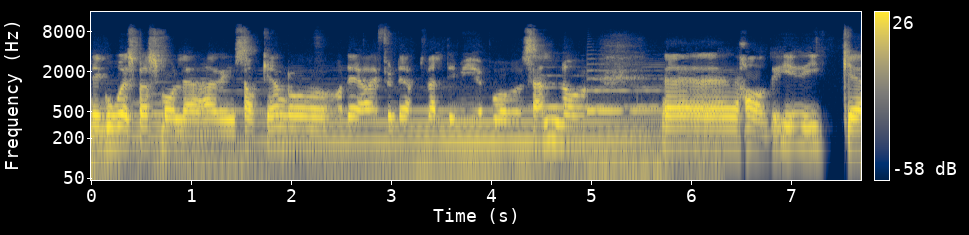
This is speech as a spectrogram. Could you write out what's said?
det gode spørsmålet her i saken. Og, det har jeg fundert veldig mye på selv. Og eh, har ikke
